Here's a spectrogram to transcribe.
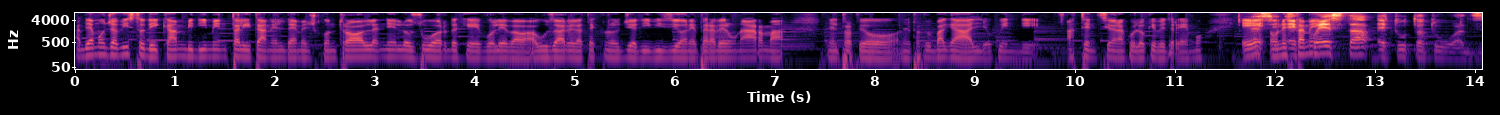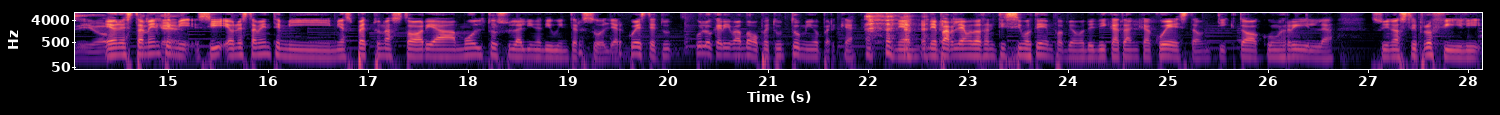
Abbiamo già visto dei cambi di mentalità nel damage control, nello sword che voleva usare la tecnologia di visione per avere un'arma nel proprio, nel proprio bagaglio, quindi attenzione a quello che vedremo. E Eh sì, onestamente... e questa è tutta tua, zio. E onestamente, perché- mi, sì, e onestamente mi, mi aspetto una storia molto sulla linea di Winter Soldier. Questo è tut- quello che arriva dopo, è tutto mio perché ne, ne parliamo da tantissimo tempo. Abbiamo dedicato anche a questa un TikTok, un reel sui nostri profili.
